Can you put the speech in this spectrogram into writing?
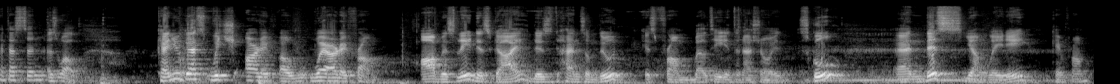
contestant as well. Can you guess which are they, uh, where are they from? obviously this guy this handsome dude is from BELTEI International School and this young lady came from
